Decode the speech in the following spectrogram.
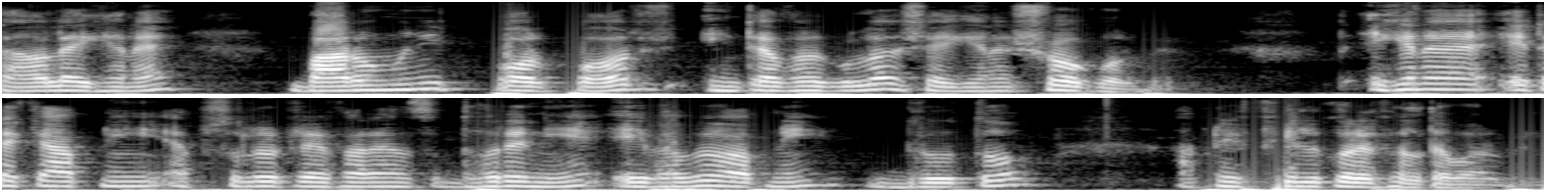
তাহলে এখানে বারো মিনিট পর পর ইন্টারভালগুলো সেইখানে শো করবে। এখানে এটাকে আপনি অ্যাবসোলুট রেফারেন্স ধরে নিয়ে এইভাবেও আপনি দ্রুত আপনি ফিল করে ফেলতে পারবেন।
